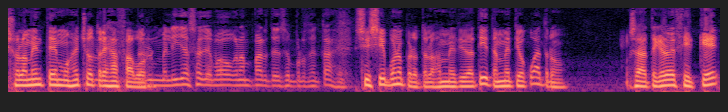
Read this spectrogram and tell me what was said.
solamente hemos hecho tres a Pero favor. el Melilla se ha llevado gran parte de ese porcentaje. Sí, sí, bueno, pero te los han metido a ti, te han metido cuatro. O sea, te quiero decir que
